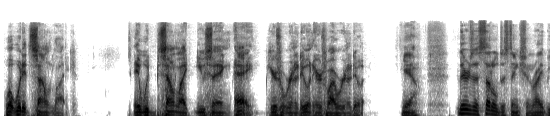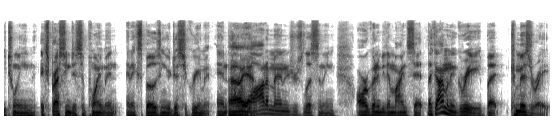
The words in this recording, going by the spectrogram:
What would it sound like? It would sound like you saying, hey, here's what we're going to do and here's why we're going to do it. Yeah. There's a subtle distinction, right, between expressing disappointment and exposing your disagreement. And Oh, a yeah. lot of managers listening are going to be the mindset, like, I'm going to agree, but commiserate,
